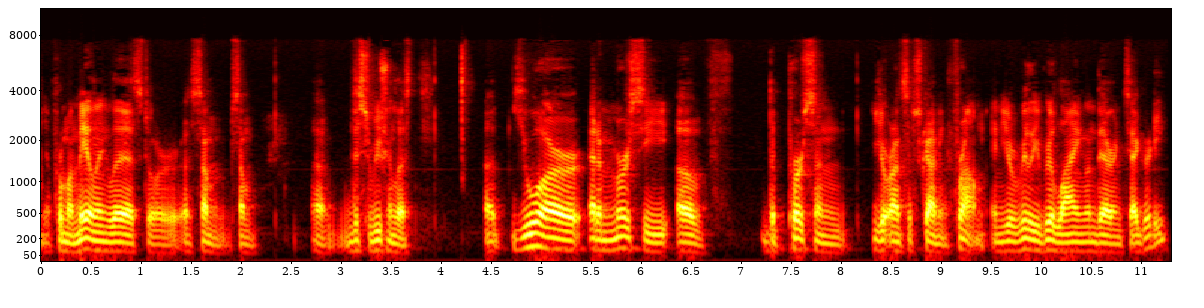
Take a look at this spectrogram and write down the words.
you know, from a mailing list or uh, some some uh, distribution list, uh, you are at a mercy of the person you're unsubscribing from, and you're really relying on their integrity.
